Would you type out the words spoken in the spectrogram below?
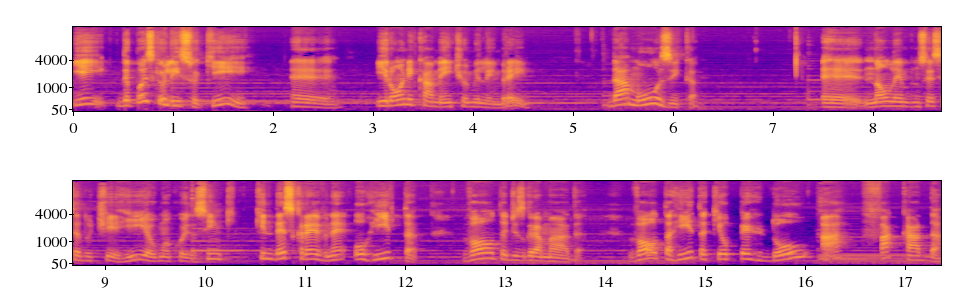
E depois que eu li isso aqui, é, ironicamente eu me lembrei da música, é, não lembro, não sei se é do Thierry, alguma coisa assim, que, que descreve, né? O Rita, volta desgramada, volta Rita que eu perdoo a facada.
